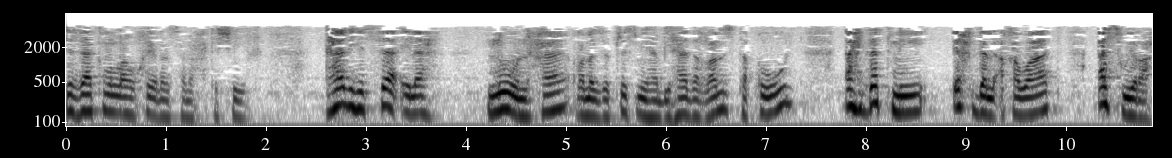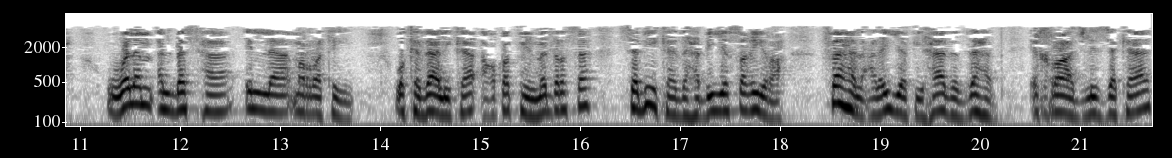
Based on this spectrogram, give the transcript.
جزاكم الله خيرا سماحة الشيخ. هذه السائلة نون حا رمزت لاسمها بهذا الرمز تقول أهدتني إحدى الأخوات أسورة ولم ألبسها إلا مرتين وكذلك أعطتني المدرسة سبيكة ذهبية صغيرة فهل علي في هذا الذهب؟ إخراج للزكاة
